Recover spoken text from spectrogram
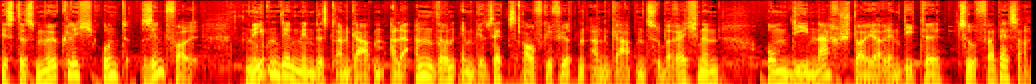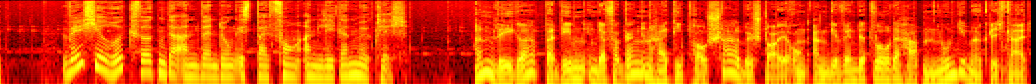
ist es möglich und sinnvoll, neben den Mindestangaben alle anderen im Gesetz aufgeführten Angaben zu berechnen, um die Nachsteuerrendite zu verbessern. Welche rückwirkende Anwendung ist bei Fondsanlegern möglich? Anleger, bei denen in der Vergangenheit die Pauschalbesteuerung angewendet wurde, haben nun die Möglichkeit,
